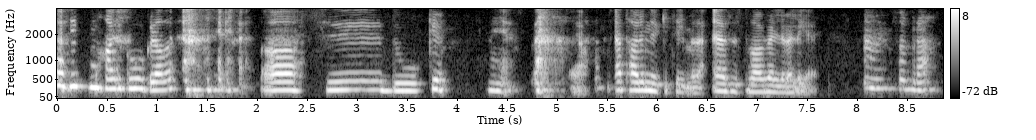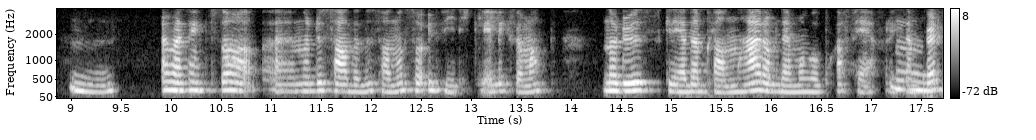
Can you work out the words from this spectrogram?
Og de som har googla det. Ah, sudoku. yes. Jeg tar en uke til med det. Jeg syns det var veldig, veldig gøy. Mm, så bra. Mm. Jeg tenkte så, eh, når du sa det du sa nå, så uvirkelig liksom at når du skrev den planen her om det med å gå på kafé for eksempel,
